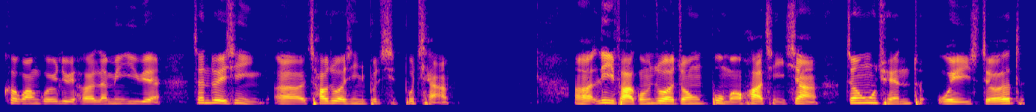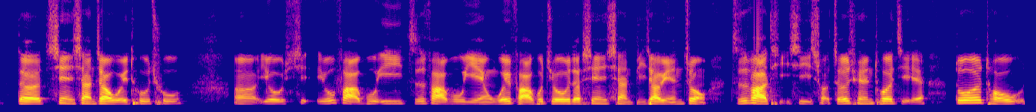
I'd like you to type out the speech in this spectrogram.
客观规律和人民意愿，针对性呃操作性不不强。呃，立法工作中部门化倾向、争权伪责的现象较为突出。呃，有些有法不依、执法不严、违法不究的现象比较严重。执法体系责权脱节、多头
